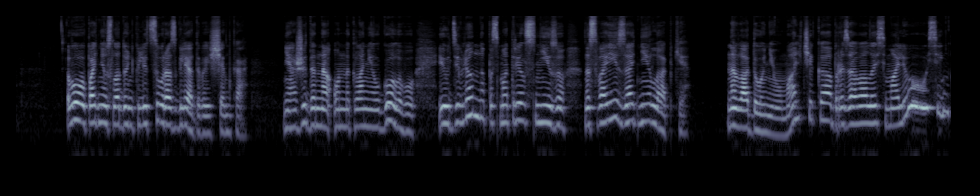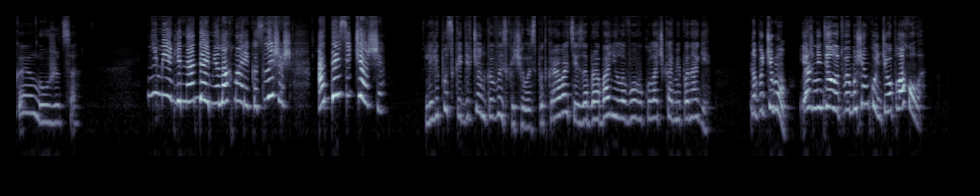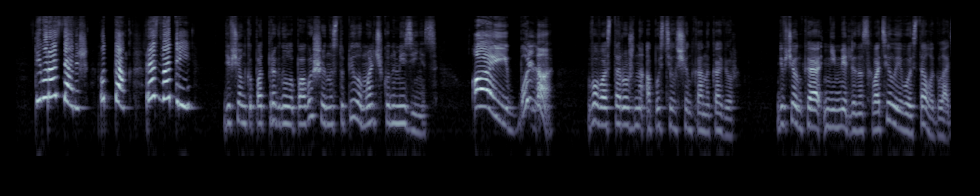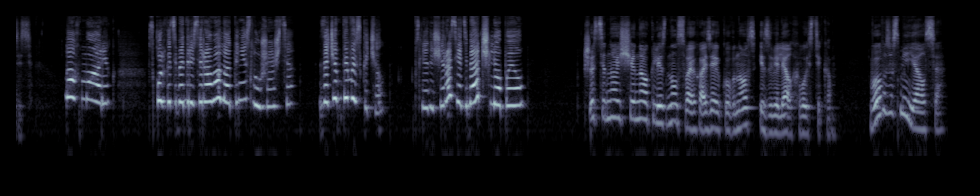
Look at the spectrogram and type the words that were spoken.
Вова поднес ладонь к лицу, разглядывая щенка. Неожиданно он наклонил голову и удивленно посмотрел снизу на свои задние лапки. На ладони у мальчика образовалась малюсенькая лужица. «Немедленно отдай мне лохмарика, слышишь? Отдай сейчас же!» Лилипутская девчонка выскочила из-под кровати и забрабанила Вову кулачками по ноге. «Но почему? Я же не делаю твоему щенку ничего плохого!» Ты его раздавишь! Вот так! Раз, два, три!» Девчонка подпрыгнула повыше и наступила мальчику на мизинец. «Ай, больно!» Вова осторожно опустил щенка на ковер. Девчонка немедленно схватила его и стала гладить. «Лохмарик, сколько тебя дрессировала, а ты не слушаешься. Зачем ты выскочил? В следующий раз я тебя отшлепаю!» Шерстяной щенок лизнул свою хозяйку в нос и завилял хвостиком. Вова засмеялся.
